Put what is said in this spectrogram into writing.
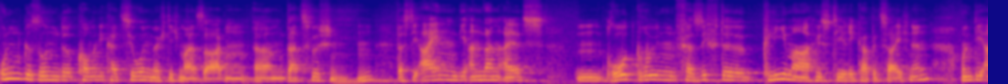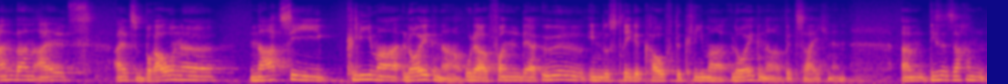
ungesunde Kommunikation, möchte ich mal sagen, ähm, dazwischen. Hm? Dass die einen die anderen als rot-grün versiffte Klimahysteriker bezeichnen und die anderen als, als braune Nazi-Klimaleugner oder von der Ölindustrie gekaufte Klimaleugner bezeichnen. Ähm, diese Sachen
